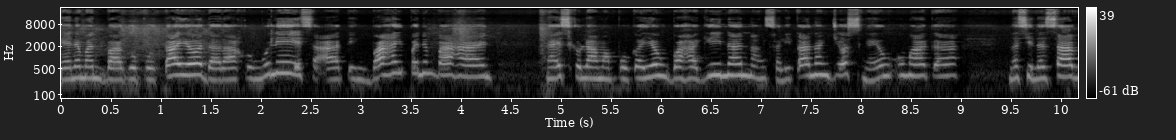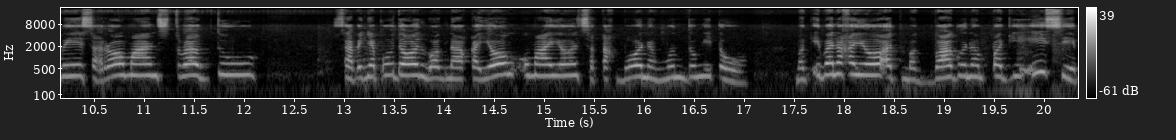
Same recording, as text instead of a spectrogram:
Kaya naman bago po tayo darakong muli sa ating bahay pa ng bahay, Nais ko lamang po kayong bahaginan ng salita ng Diyos ngayong umaga na sinasabi sa Romans 12.2. Sabi niya po doon, huwag na kayong umayon sa takbo ng mundong ito. Mag-iba na kayo at magbago ng pag-iisip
